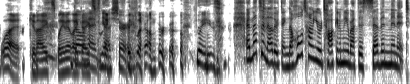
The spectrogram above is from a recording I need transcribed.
what can I explain it like Go I ahead. explained Yeah, sure. Fiddler on the Roof? please. And that's another thing. The whole time you were talking to me about this seven minute,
